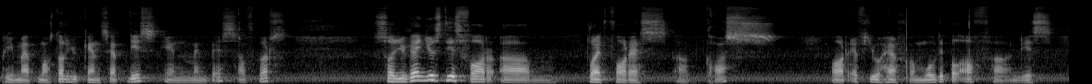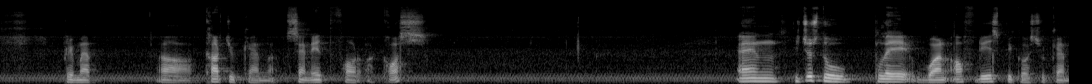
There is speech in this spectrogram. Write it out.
Primite monster you can set this in main base of course. So you can use this for um, white forest uh, cost or if you have a multiple of uh, this Primite uh, card you can send it for a cost and you choose to play one of these because you can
